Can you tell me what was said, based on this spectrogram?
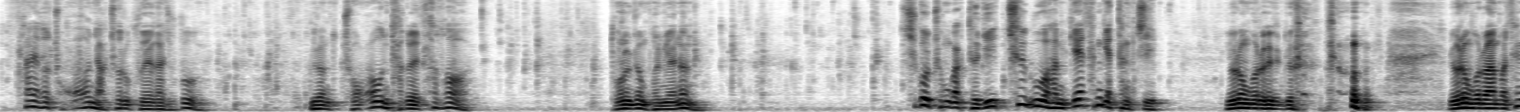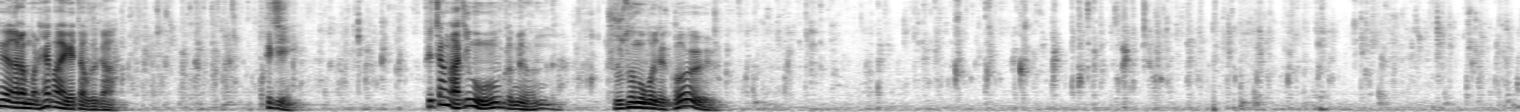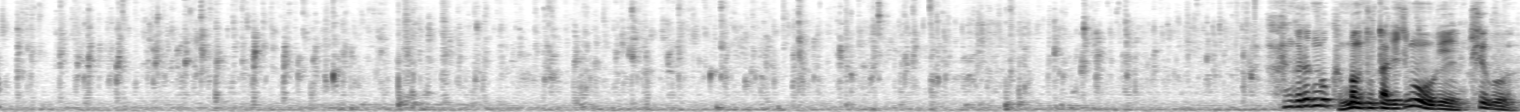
산에서 좋은 약초를 구해가지고 이런 좋은 닭을 사서 돈을 좀 벌면은 시골 총각 득이 칠구와 함께 삼계탕집. 요런 거를 요런 거를 한번 생각을 한번 해봐야겠다 우리가. 그지? 끝장나지 뭐 그러면. 줄서 먹어야 될걸 한 그릇 뭐 금방 뚝딱이지 뭐 우리 칠구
